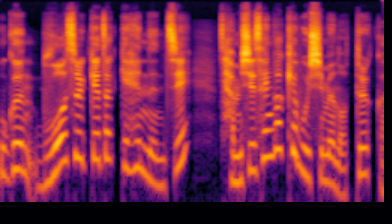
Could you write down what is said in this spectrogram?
혹은 무엇을 깨닫게 했는지 잠시 생각해 보시면 어떨까요?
